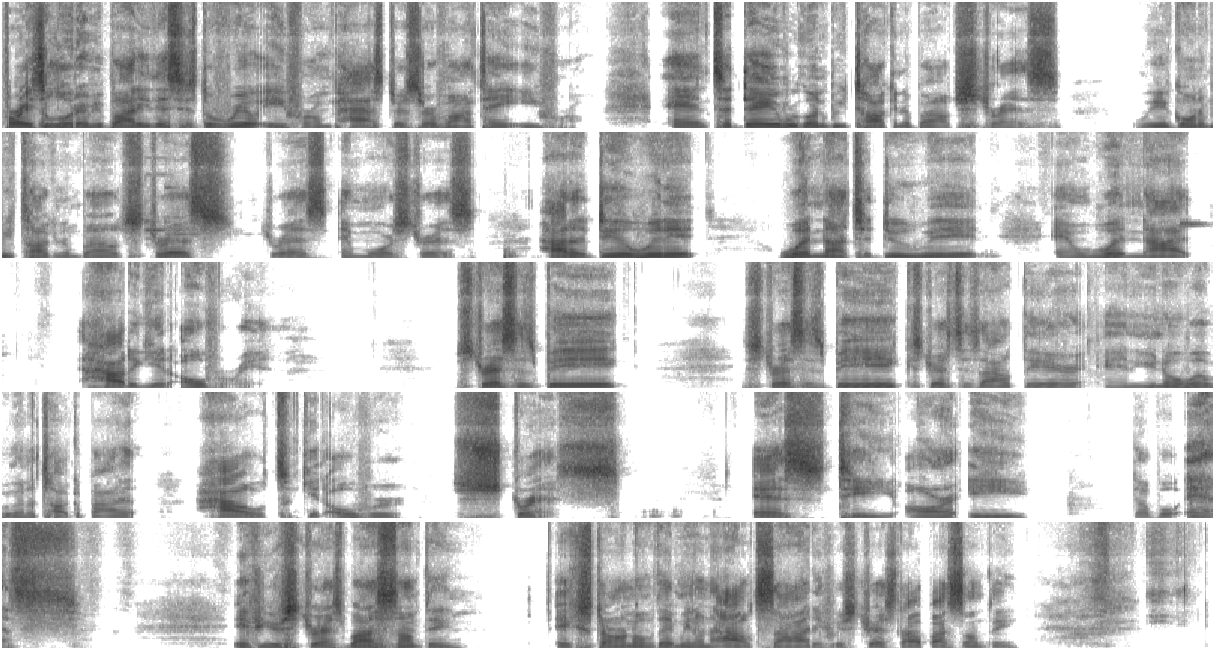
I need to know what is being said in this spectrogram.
Praise the Lord, everybody. This is the real Ephraim, Pastor Cervante Ephraim. And today we're going to be talking about stress. We're going to be talking about stress, stress, and more stress, how to deal with it, what not to do with it, and what not, how to get over it. Stress is big. Stress is big. Stress is out there. And you know what? We're going to talk about it how to get over stress. S T R E double S. If you're stressed by something external, that means on the outside, if you're stressed out by something,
